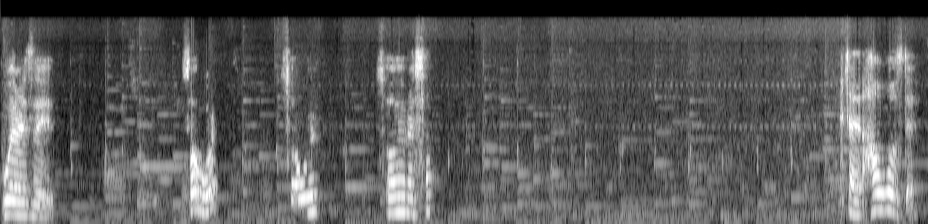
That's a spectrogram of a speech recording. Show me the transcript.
Where is it? Uh, Seoul? Seoul? Seoul? Seoul? And how was that?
